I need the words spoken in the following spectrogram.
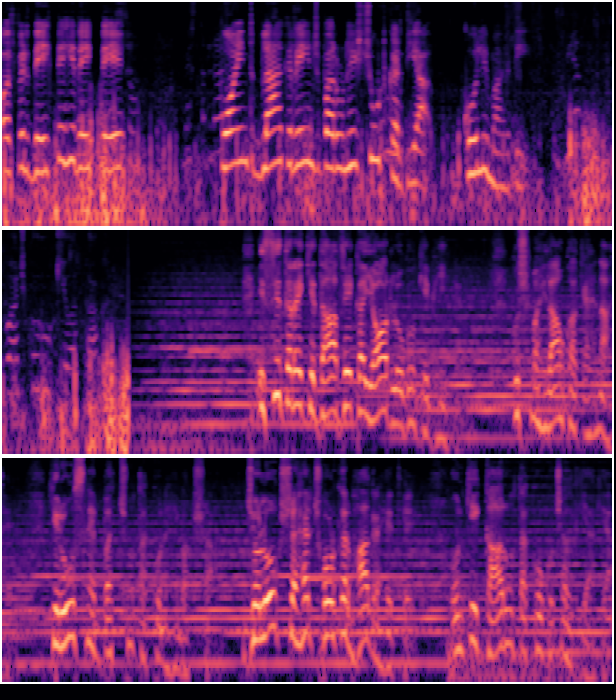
और फिर देखते ही देखते पॉइंट ब्लैक रेंज पर उन्हें शूट कर दिया गोली मार दी। इसी तरह के दावे कई और लोगों के भी हैं। कुछ महिलाओं का कहना है कि रूस ने बच्चों तक को नहीं बख्शा। जो लोग शहर छोड़कर भाग रहे थे, उनकी कारों तक को कुचल दिया गया।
